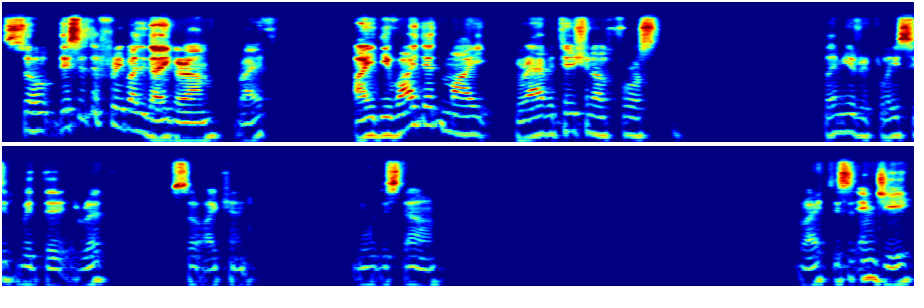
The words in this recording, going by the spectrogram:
So this is the free body diagram, right? I divided my gravitational force. Let me replace it with the red so I can move this down. Right, this is mg.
